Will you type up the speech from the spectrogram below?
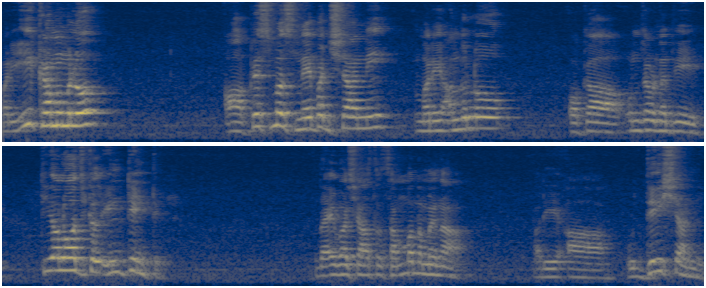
మరి ఈ క్రమంలో ఆ క్రిస్మస్ నేపథ్యాన్ని మరి అందులో ఒక ఉన్నది థియోలాజికల్ ఇంటెంట్ దైవశాస్త్ర సంబంధమైన మరి ఆ ఉద్దేశాన్ని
